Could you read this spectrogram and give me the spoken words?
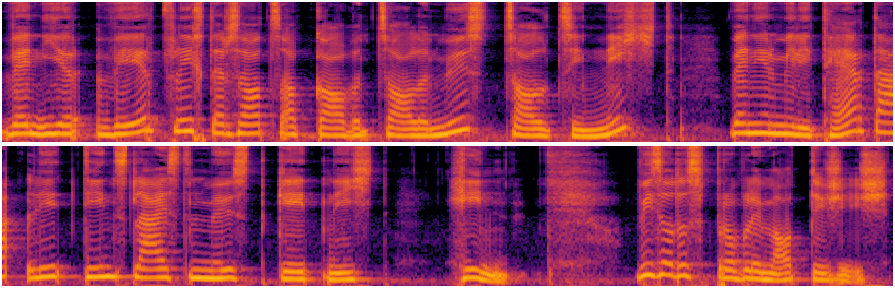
wenn ihr Wehrpflichtersatzabgaben zahlen müsst, zahlt sie nicht. Wenn ihr Militärdienst leisten müsst, geht nicht hin. Wieso das problematisch ist?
